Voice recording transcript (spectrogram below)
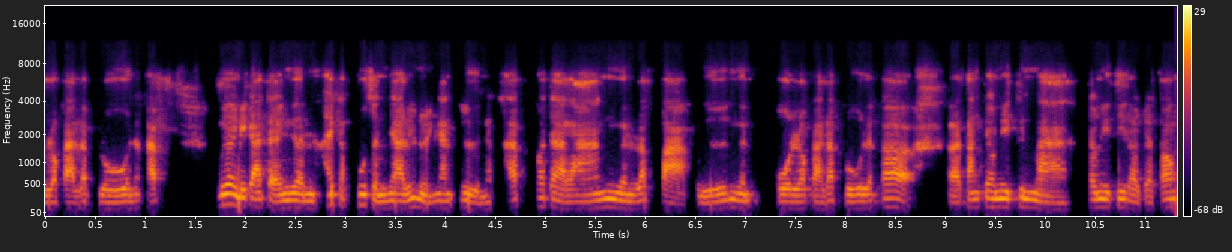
นรอการรับรู้นะครับ เมื่อมีการจ่ายเงินให้กับผู้สัญญาหรือหน่วยงานอื่นนะครับ ก็จะล้างเงินรับฝากหรือเงินโอนรอการรับรู้ แล้วก็ตั้งเจ้าหนี้ขึ้นมา เจ้าหนี้ที่เราจะต้อง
